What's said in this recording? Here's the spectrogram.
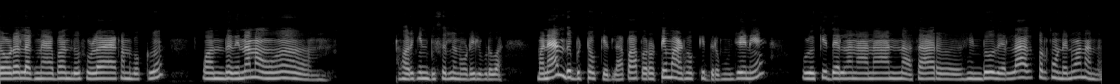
ದೌಡ ಲಗ್ನ ಬಂದ್ಲು ಸುಳ್ಳ ಹಾಕೊಂಡ್ಬೇಕು. ಒಂದು ದಿನ ನಾವು ಹೊರಗಿನ ಬಿಸಿಲು ನೋಡಿಲ್ಲ ಬಿಡುವ. ಮನ್ಯಾಂದು ಬಿಟ್ಟು ಹೋಗಿದ್ಲ ಪಾಪ ರೊಟ್ಟಿ ಮಾಡಿ ಹೋಗಿದ್ರು ಮುಂಜಾನೆ. ಉಳುಕಿದ್ದೆಲ್ಲ ನಾನು ಅನ್ನ ಸಾರು ಹಿಂಡುದೆಲ್ಲ ಕಲ್ಕೊಂಡೇನ್ವ ನಾನು.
